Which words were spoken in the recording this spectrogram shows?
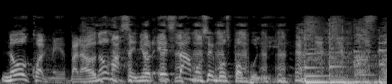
No, ¿cuál medio parado? No más, señor. Estamos en Voz Populi.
